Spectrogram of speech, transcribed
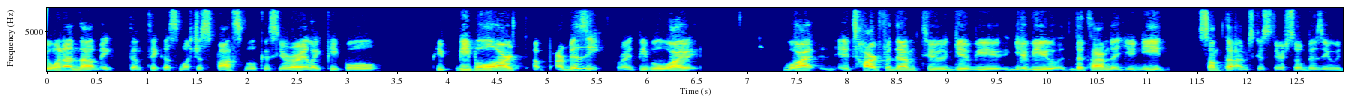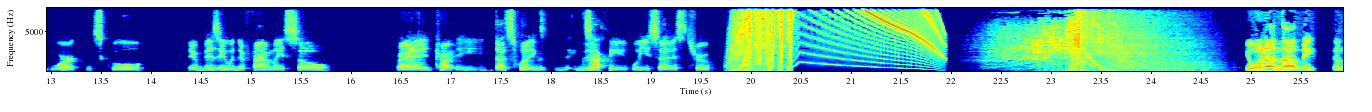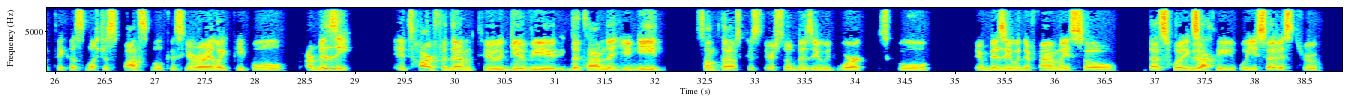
you want to not make them take as much as possible because you're right. Like people, pe- people are are busy, right? People why why it's hard for them to give you give you the time that you need sometimes because they're so busy with work, with school, they're busy with their family. So, right, I try. That's what ex- exactly what you said is true. You want to not make them take as much as possible because you're right. Like people are busy. It's hard for them to give you the time that you need sometimes because they're so busy with work, school, they're busy with their family. So that's what exactly what you said is true.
